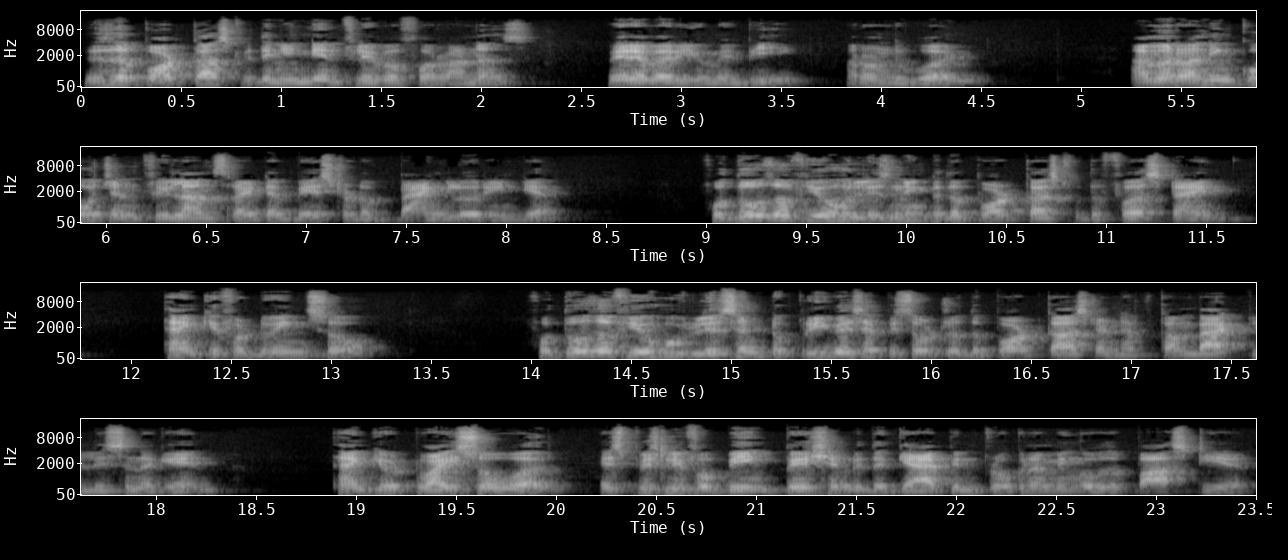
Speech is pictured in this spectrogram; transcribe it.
This is a podcast with an Indian flavor for runners, wherever you may be around the world. I'm a running coach and freelance writer based out of Bangalore, India. For those of you who are listening to the podcast for the first time, thank you for doing so. For those of you who've listened to previous episodes of the podcast and have come back to listen again, Thank you twice over, especially for being patient with the gap in programming over the past year.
